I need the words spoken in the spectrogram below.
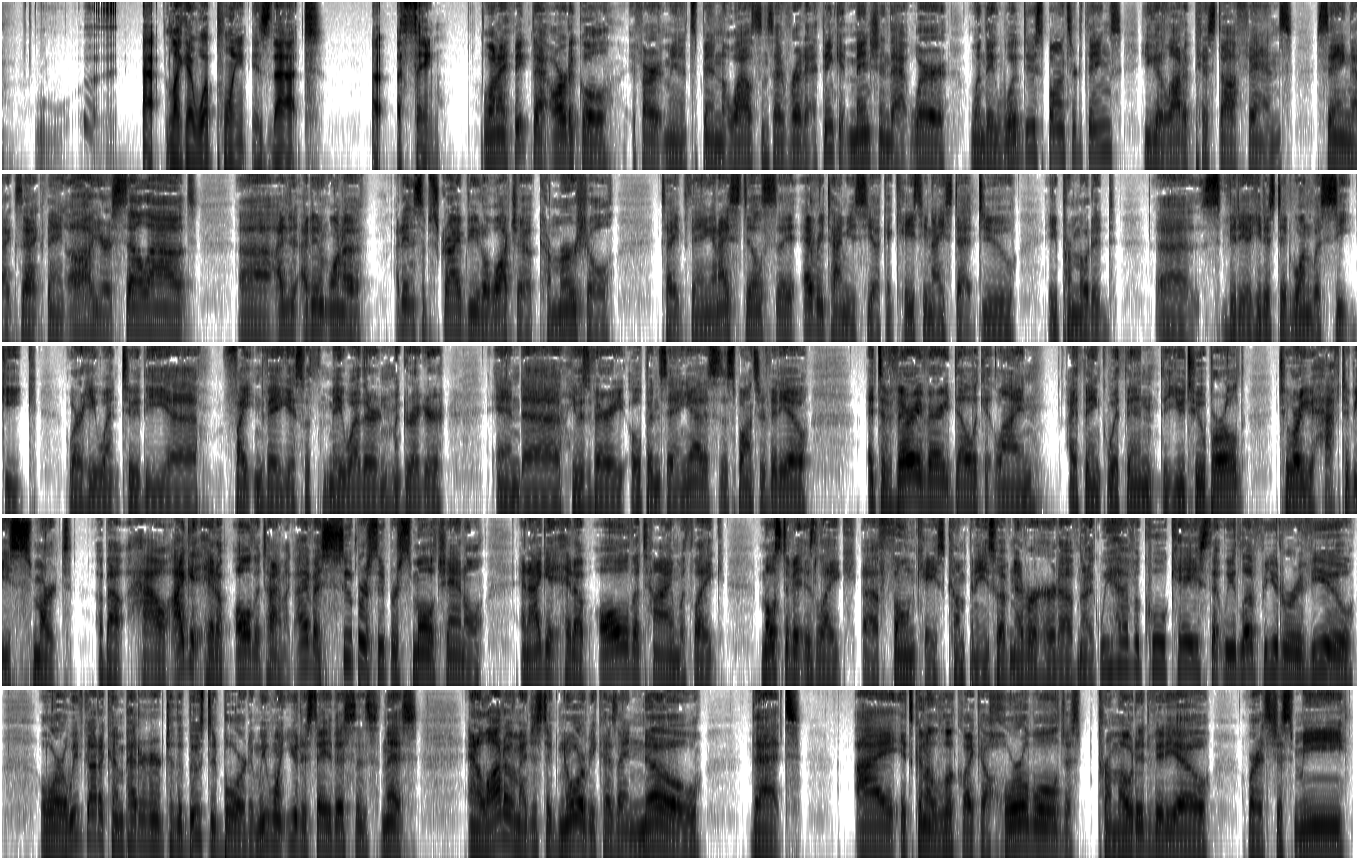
At, like, at what point is that a, a thing? When I think that article, if I, I mean, it's been a while since I've read it. I think it mentioned that where when they would do sponsored things, you get a lot of pissed off fans saying that exact thing. Oh, you're a sellout. Uh, I, I didn't want to. I didn't subscribe to you to watch a commercial type thing. And I still say every time you see like a Casey Neistat do a promoted uh, video, he just did one with SeatGeek where he went to the uh, fight in Vegas with Mayweather and McGregor, and uh, he was very open, saying, "Yeah, this is a sponsored video." It's a very very delicate line, I think, within the YouTube world to where you have to be smart about how I get hit up all the time. Like I have a super super small channel, and I get hit up all the time with like most of it is like uh, phone case companies who I've never heard of. And they're like, we have a cool case that we'd love for you to review, or we've got a competitor to the boosted board and we want you to say this, this, and this. And a lot of them I just ignore because I know that I it's going to look like a horrible, just promoted video where it's just me,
